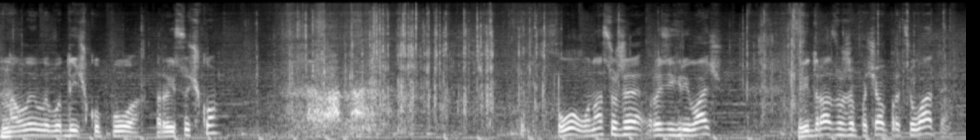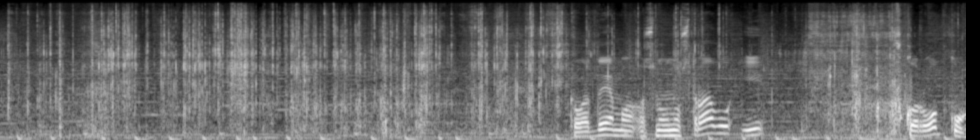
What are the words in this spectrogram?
Налили водичку по рисочку. О, у нас вже розігрівач відразу вже почав працювати. Кладемо основну страву і в коробку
